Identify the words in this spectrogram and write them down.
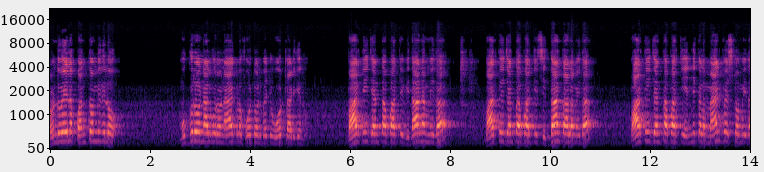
రెండు వేల పంతొమ్మిదిలో ముగ్గురు నలుగురు నాయకుల ఫోటోలు పెట్టి ఓట్లు అడిగినారు. భారతీయ జనతా పార్టీ విధానం మీద భారతీయ జనతా పార్టీ సిద్ధాంతాల మీద భారతీయ జనతా పార్టీ ఎన్నికల మేనిఫెస్టో మీద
